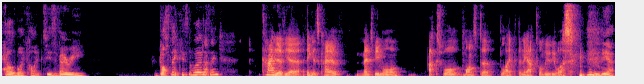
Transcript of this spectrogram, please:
Hellboy comics is very gothic is the word I think. Kind of, yeah. I think it's kind of meant to be more actual monster like than the actual movie was. Hmm, yeah,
